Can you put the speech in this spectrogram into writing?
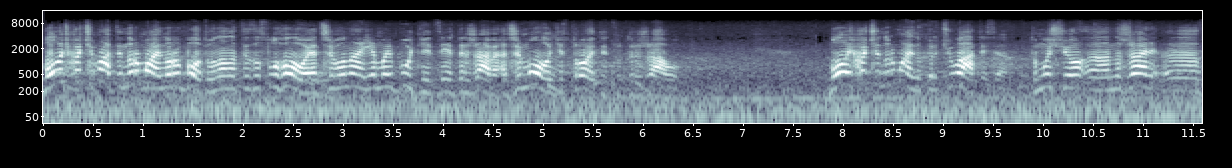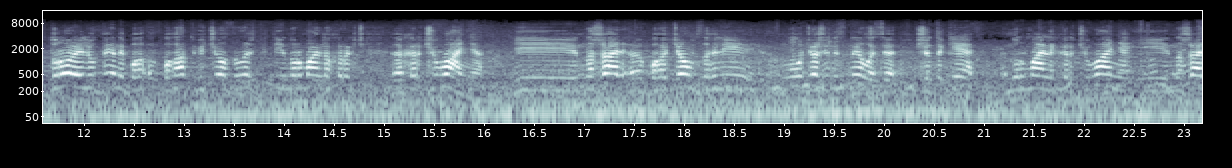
Молодь хоче мати нормальну роботу, вона на це заслуговує, адже вона є майбутнє цієї держави, адже молоді строїти цю державу. Молодь хоче нормально харчуватися, тому що, е, на жаль, е, здоров'я людини багато від чого залежить від її нормального е, харчування. І, на жаль, багатьом взагалі молодежі не снилося, що таке нормальне харчування. І, на жаль,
